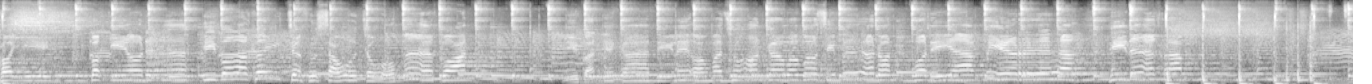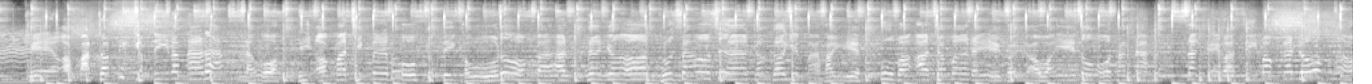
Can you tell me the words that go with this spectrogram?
คอยบ่เกี่ยวเด้อที่บ่เคยเจอผู้สาวโจมาก่อนมีบรรยากาศดีเลยออกมาช้อนกะว่าบ่สิเมื่อนอนบ่ได้อยากมีเรื่องที่นะครับแค่ออกมาช้อนที่กับดีน้ำนารักเราที่ออกมาชิมเมื่อบูกับได้เข้าโรงพยาบาลเนื้อยอนผู้สาวเสื้อเขาเขาเย็บมาให้ผู้บ่าวจำเมื่อใดคอยกะไว้โตทันนะ ตั้งใจว่าสิมอกกระโดงเอา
